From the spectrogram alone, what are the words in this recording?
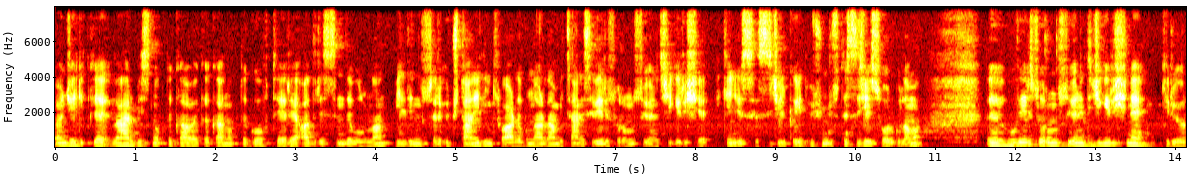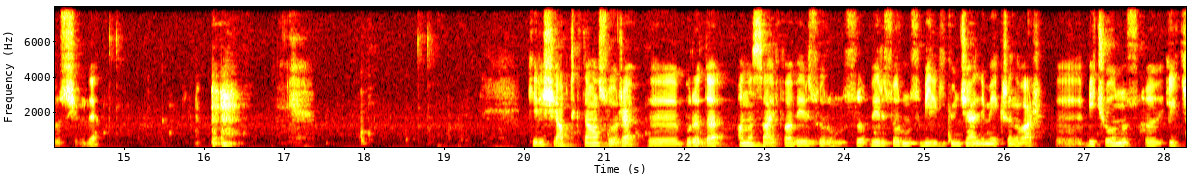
Öncelikle verbis.kvkk.gov.tr adresinde bulunan bildiğiniz üzere 3 tane link vardı. Bunlardan bir tanesi veri sorumlusu yönetici girişi, ikincisi sicil kayıt, üçüncüsü de sicil sorgulama. Eee, bu veri sorumlusu yönetici girişine giriyoruz şimdi. Giriş yaptıktan sonra e, burada ana sayfa veri sorumlusu, veri sorumlusu bilgi güncelleme ekranı var. E, birçoğunuz e, ilk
